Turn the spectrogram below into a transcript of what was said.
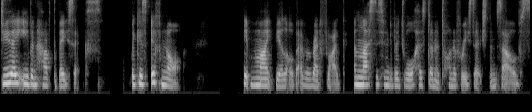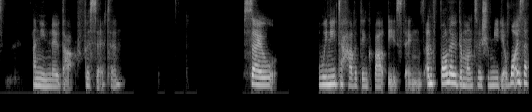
Do they even have the basics? Because if not, it might be a little bit of a red flag unless this individual has done a ton of research themselves and you know that for certain. So we need to have a think about these things and follow them on social media. What is their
